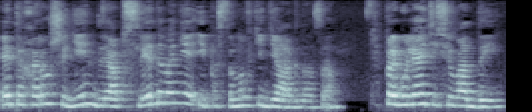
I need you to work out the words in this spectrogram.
Это хороший день для обследования и постановки диагноза. Прогуляйтесь у воды.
